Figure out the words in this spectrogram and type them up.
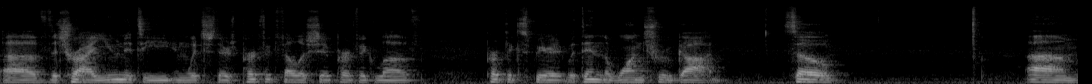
of the triunity in which there's perfect fellowship, perfect love, perfect spirit within the one true God. So, um,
